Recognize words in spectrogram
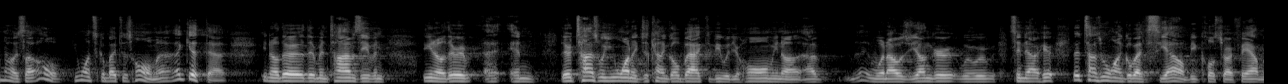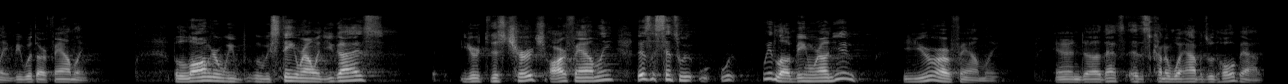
no, it's like, oh, he wants to go back to his home. I, I get that. You know, there, there have been times even, you know, there, uh, and there are times where you want to just kind of go back to be with your home. You know, I've when I was younger, when we were sitting out here, there are times we want to go back to Seattle and be close to our family, be with our family. But the longer we, we stay around with you guys, your, this church, our family, there's a sense we, we, we love being around you. You're our family. And uh, that's, that's kind of what happens with Hobab.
